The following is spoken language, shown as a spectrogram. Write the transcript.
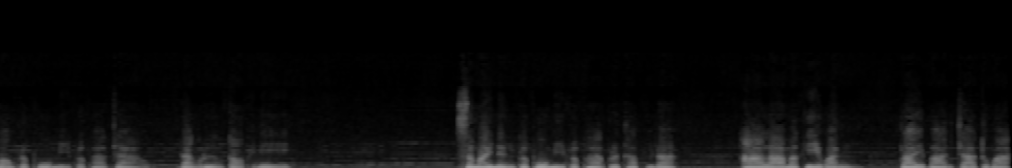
ของพระผู้มีพระภาคเจ้าดังเรื่องต่อไปนี้ สมัยหนึ่งพระผู้มีพระภาคประทับอยู่ณอาลามกีวัน ใกล้บ้านจาตุมา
